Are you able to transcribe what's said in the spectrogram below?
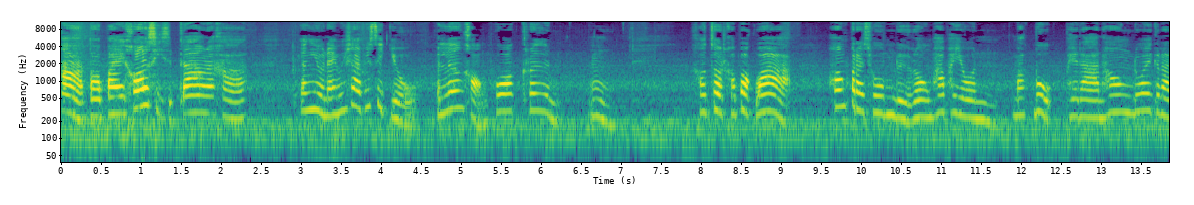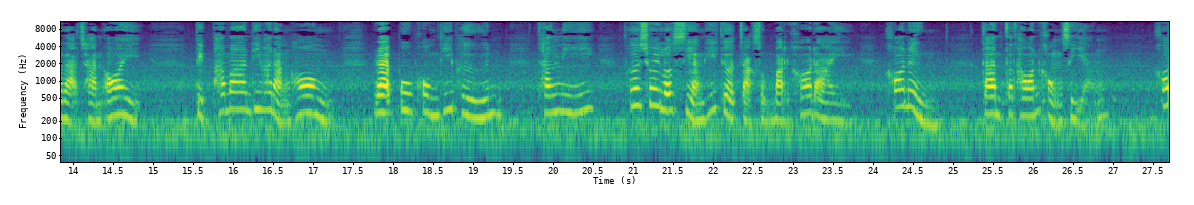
ค่ะ ต่อไปข้อ 49 นะคะ ยังอยู่ในวิชาฟิสิกส์อยู่ เป็นเรื่องของพวกคลื่น อืมเขาโจทย์เขาบอกว่า ห้องประชุมหรือโรงภาพยนตร์ มักบุเพดานห้องด้วยกระดาษชานอ้อย ติดผ้าม่านที่ผนังห้อง และปูพรมที่พื้น ทั้งนี้เพื่อช่วยลดเสียงที่เกิดจากสมบัติข้อใด ข้อ 1. การสะท้อนของเสียงข้อ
